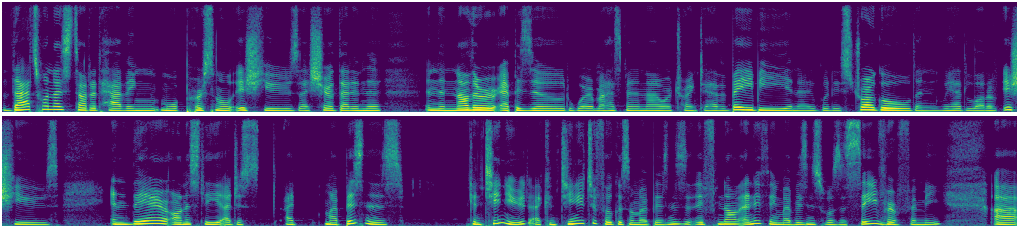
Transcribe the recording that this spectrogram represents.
That's when I started having more personal issues. I shared that in the in another episode where my husband and I were trying to have a baby and I really struggled and we had a lot of issues. And there honestly I just I my business continued. I continued to focus on my business. If not anything, my business was a saver for me. Uh,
